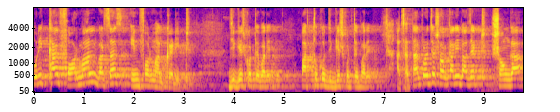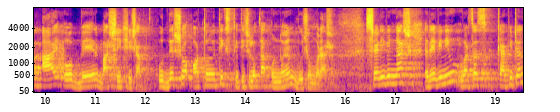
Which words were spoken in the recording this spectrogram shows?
পরীক্ষায় ফর্মাল ভার্সাস ইনফর্মাল ক্রেডিট জিজ্ঞেস করতে পারে। পার্থক্য জিজ্ঞেস করতে পারে। আচ্ছা তারপর হচ্ছে সরকারি বাজেট সংজ্ঞা, আয় ও ব্যয়ের বার্ষিক হিসাব, উদ্দেশ্য, অর্থনৈতিক স্থিতিশীলতা, উন্নয়ন, বৈষম্য হ্রাস। শ্রেণীবিন্যাস revenue versus capital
